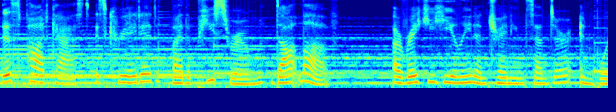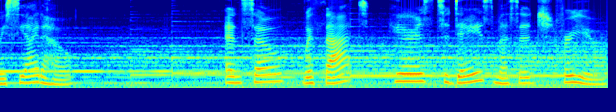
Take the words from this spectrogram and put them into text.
This podcast is created by the Peace Room Love, a Reiki healing and training center in Boise, Idaho. And so, with that, here is today's message for you.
